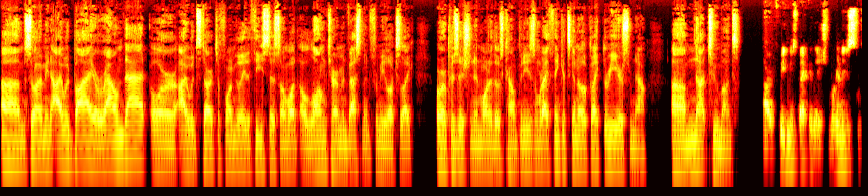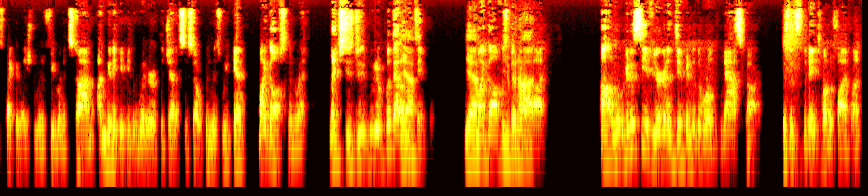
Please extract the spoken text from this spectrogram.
Um, so, I mean, I would buy around that, or I would start to formulate a thesis on what a long term investment for me looks like, or a position in one of those companies, and what I think it's going to look like three years from now, um, not two months. All right, speaking of speculation, we're going to do some speculation in a few minutes' time. I'm going to give you the winner of the Genesis Open this weekend. My golf's been red. Let's just do, we're going to put that yeah. on the table. Yeah, my golf has been, been hot. hot. Uh, we're going to see if you're going to dip into the world of NASCAR because it's the Daytona 500.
